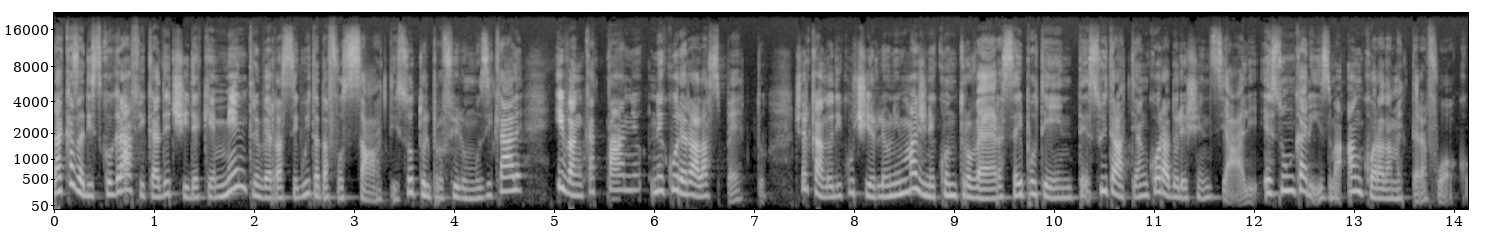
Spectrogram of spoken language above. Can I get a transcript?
La casa discografica decide che mentre verrà seguita da Fossati sotto il profilo musicale, Ivan Cattaneo ne curerà l'aspetto, cercando di cucirle un'immagine controversa e potente sui tratti ancora adolescenziali e su un carisma ancora da mettere a fuoco.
